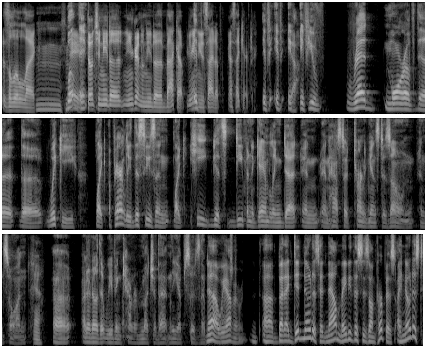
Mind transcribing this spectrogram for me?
Is a little like, Mhm. Well, it- don't you need a? You're gonna need a backup. You're gonna need a side up, a side character. If if if, Yeah. if you've read more of the the wiki, like apparently this season, like he gets deep into gambling debt and and has to turn against his own and so on. Yeah. Uh, I don't know that we've encountered much of that in the episodes that No, we've we watched. haven't. Uh, but I did notice, and now maybe this is on purpose. I noticed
